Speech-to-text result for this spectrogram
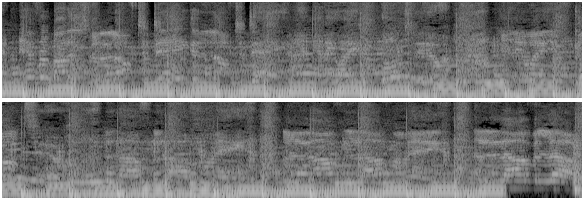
Everybody's love today, love today. You want to, you've got to. Love, love me, love, love me, love, love.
